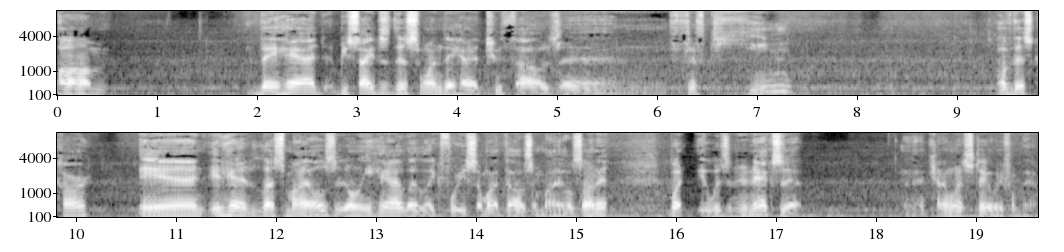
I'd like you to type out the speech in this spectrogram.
Um, they had, besides this one, they had a 2015 of this car. And it had less miles. It only had like 40 some odd thousand miles on it. But it was in an accident. And I kind of want to stay away from that.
